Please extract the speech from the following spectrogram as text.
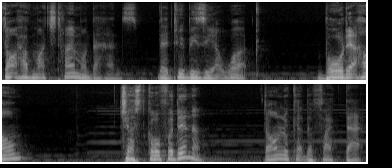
don't have much time on their hands. They're too busy at work. Bored at home? Just go for dinner. Don't look at the fact that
